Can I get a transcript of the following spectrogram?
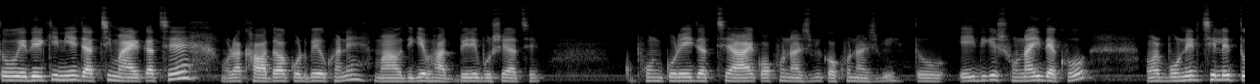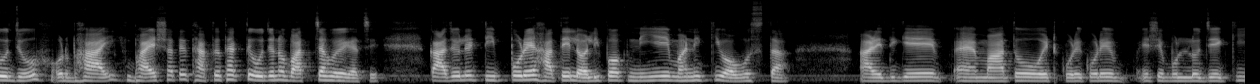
তো এদেরকে নিয়ে যাচ্ছি মায়ের কাছে। ওরা খাওয়া দাওয়া করবে ওখানে। মা ওদিকে ভাত বেড়ে বসে আছে। ফোন করেই যাচ্ছে, আয় কখন আসবি কখন আসবি? তো এই দিকে দেখো আমার বোনের ছেলে তোজো, ওর ভাই, ভাইয়ের সাথে থাকতে থাকতে ও যেন বাচ্চা হয়ে গেছে। কাজলের টিপ পরে হাতে ললিপপ নিয়ে মানে কি অবস্থা? আর এদিকে মা তো ওয়েট করে করে এসে বলল যে, কী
